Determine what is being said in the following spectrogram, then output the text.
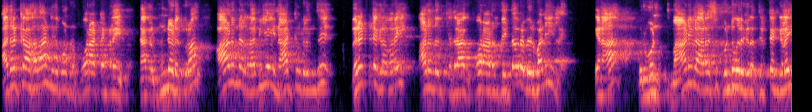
அதற்காக தான் இது போன்ற போராட்டங்களை நாங்கள் முன்னெடுக்கிறோம். ஆளுநர் ரவியை நாட்டிலிருந்து விரட்டுகிற வரை ஆளுநருக்கு எதிராக போராடுவதை தவிர வேறு வழி இல்லை. ஏன்னா ஒரு ஒன் மாநில அரசு கொண்டு வருகிற திட்டங்களை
